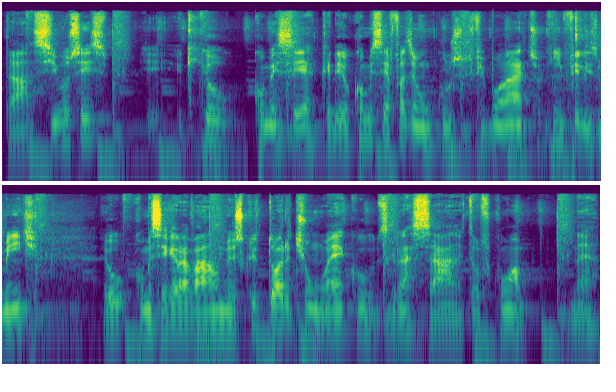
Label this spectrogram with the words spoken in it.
Tá? Se vocês. O que, que eu comecei a crer? Eu comecei a fazer um curso de Fibonacci, só que infelizmente eu comecei a gravar no meu escritório tinha um eco desgraçado, então ficou uma, né,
